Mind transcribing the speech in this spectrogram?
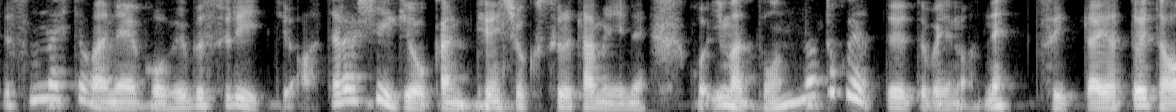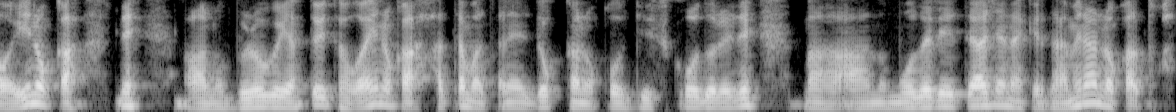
で、そんな人がね、こう Web3 っていう新しい業界に転職するためにね、こう今どんなとこやっておけばいいの？ね、Twitter やっといた方がいいのか、ね、あのブログやっといた方がいいのか、はたまたね、どっかのこう Discord でね、まあ、あのモデレーターじゃなきゃダメなのか？とか、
